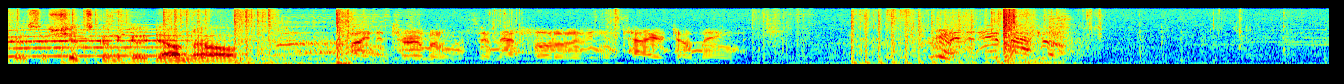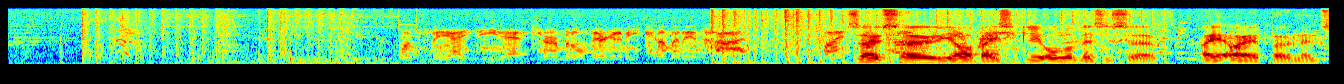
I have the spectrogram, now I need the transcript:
Okay, so shit's gonna go down now. Find a terminal and send that photo to the entire domain. Terminal. They're gonna be coming in hot. Find so, so yeah, basically all of this is uh, AI opponents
